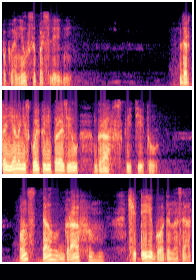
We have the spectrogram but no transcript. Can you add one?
поклонился последний. Д'Артаньяна нисколько не поразил графский титул. Он стал графом четыре года назад.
